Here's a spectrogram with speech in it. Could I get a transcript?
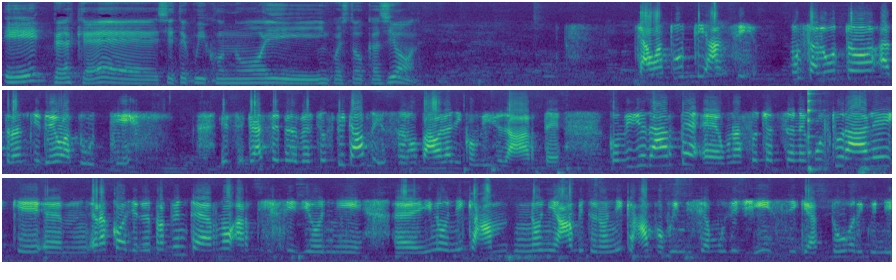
e perché siete qui con noi in questa occasione. Ciao a tutti, anzi un saluto a Trantideo a tutti. Grazie per averci ospitato, io sono Paola di Convivio d'Arte. Convivio d'Arte è un'associazione culturale che ehm, raccoglie nel proprio interno artisti ogni, eh, in, ogni in ogni ambito, in ogni campo, quindi sia musicisti che attori, quindi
